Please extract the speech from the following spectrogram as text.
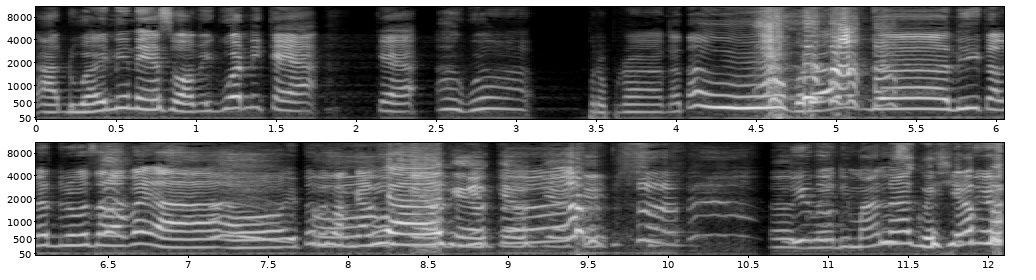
A2 ini nih suami gua nih kayak kayak ah gua pura-pura nggak tahu bodo amat di kalian udah masalah apa ya? Oh itu urusan Oh, kalian oke, gitu. oke, oke, oke. Eh, Gitu. gue di mana? Gue siapa? Iya.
